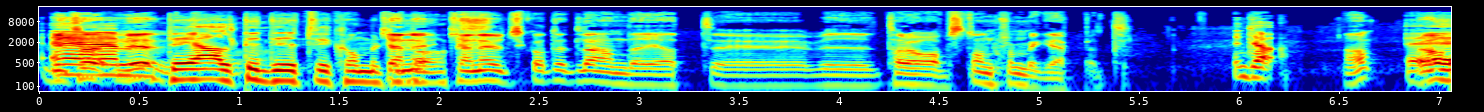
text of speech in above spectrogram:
Vi tar- vi- Det är alltid dit vi kommer Kan, tillbaks. kan utskottet landa i att eh, vi tar avstånd från begreppet? Ja. Ja, bra. Eh,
